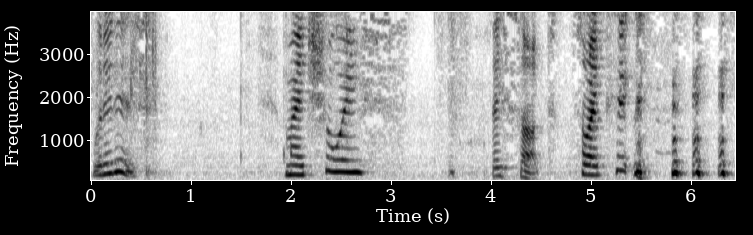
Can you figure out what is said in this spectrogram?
what it is. My choice, they sucked. So I picked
